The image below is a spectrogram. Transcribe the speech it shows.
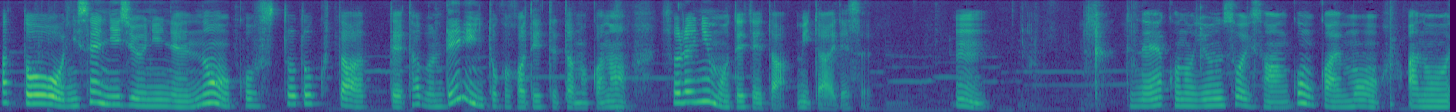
あと2022年のコストドクターって多分レインとかが出てたのかなそれにも出てたみたいです。うんねこのユン・ソイさん今回もあの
